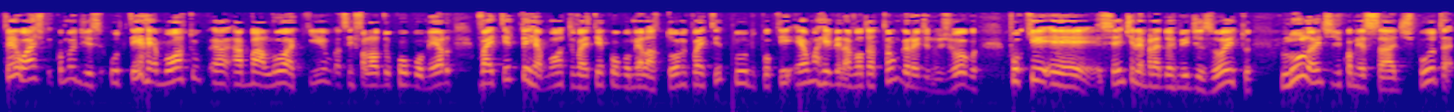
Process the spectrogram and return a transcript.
Então eu acho que, como eu disse, o terremoto a, abalou aqui, vocês falaram do cogumelo, vai ter terremoto, vai ter cogumelo atômico, vai ter tudo, porque é uma reviravolta tão grande no jogo, porque eh, se a gente lembrar de 2018, Lula, antes de começar a disputa,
